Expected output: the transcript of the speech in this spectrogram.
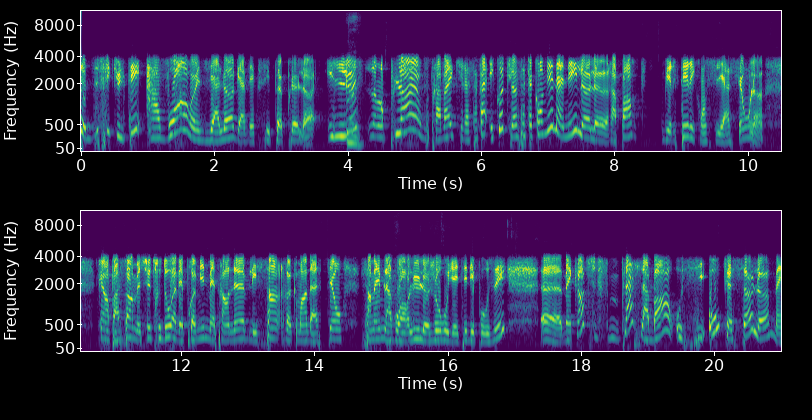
de difficultés à avoir un dialogue avec ces peuples-là, illustre l'ampleur du travail qui reste à faire. Écoute, là, ça fait combien d'années, là, le rapport vérité, réconciliation, là, qu'en passant, M. Trudeau avait promis de mettre en œuvre les 100 recommandations sans même l'avoir lu le jour où il a été déposé. Euh, ben, quand tu places la barre aussi haut que ça, là, ben,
